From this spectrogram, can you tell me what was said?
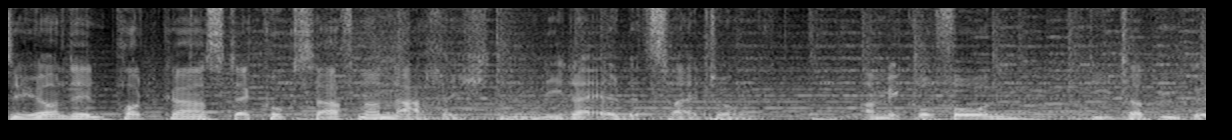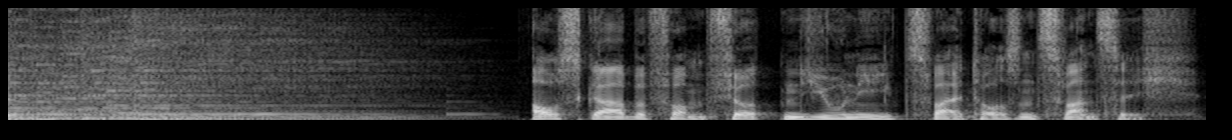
Sie hören den Podcast der Cuxhavener Nachrichten Niederelbe Zeitung. Am Mikrofon Dieter Bügel. Ausgabe vom 4. Juni 2020.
